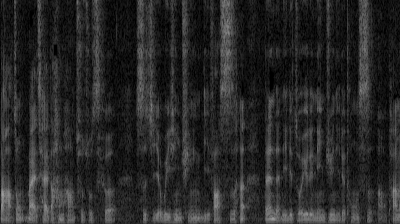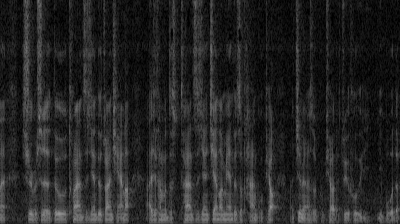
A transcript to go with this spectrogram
大众卖菜大妈、出租车司机、微信群、理发师等等，你的左右的邻居、你的同事啊，他们是不是都突然之间都赚钱了？而且他们都突然之间见到面都是谈股票。啊基本上是股票的最后一波的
